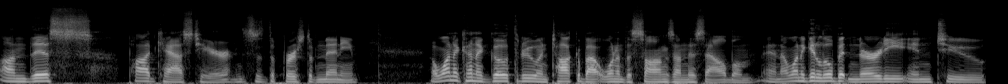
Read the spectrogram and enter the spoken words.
on this podcast here, this is the first of many, I want to kind of go through and talk about one of the songs on this album. And I want to get a little bit nerdy into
